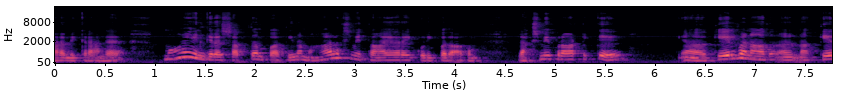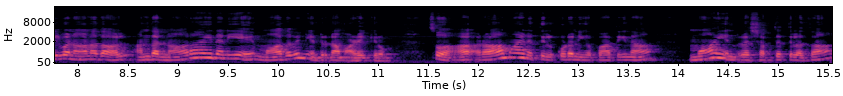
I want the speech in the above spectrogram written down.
ஆரம்பிக்கிறாங்க. மா என்கிற சப்தம் பார்த்தீங்கன்னா மகாலட்சுமி தாயாரை குறிப்பதாகும். லக்ஷ்மி பிராட்டிக்கு கேள்வநாத கேள்வனானதால் அந்த நாராயணனையே மாதவன் என்று நாம் அழைக்கிறோம். ஸோ ராமாயணத்தில் கூட நீங்கள் பார்த்தீங்கன்னா மா என்ற சப்தத்தில் தான்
